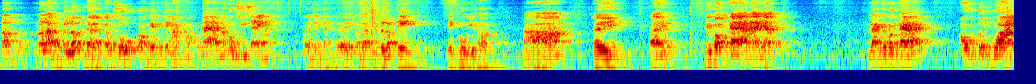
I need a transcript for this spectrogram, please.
nó nó là một cái lớp nền trong suốt còn cái cái mặt mà của đá nó không xuyên sáng á. Các bạn nhìn thấy để nó là một cái lớp đen đen thui vậy thôi. Đó thì đây cái vân đá này á là cái vân đá autumn white.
